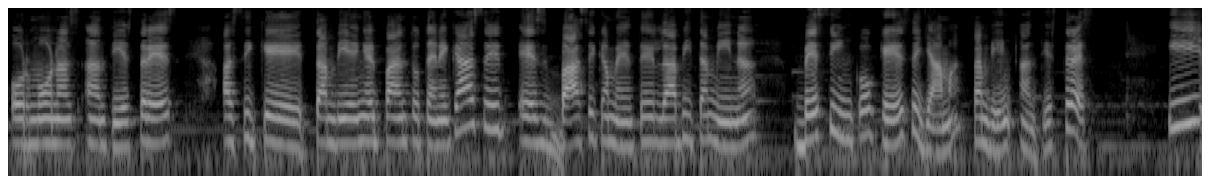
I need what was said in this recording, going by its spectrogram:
hormonas antiestrés. Así que también el pantotenic acid es básicamente la vitamina B5 que se llama también antiestrés. Y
